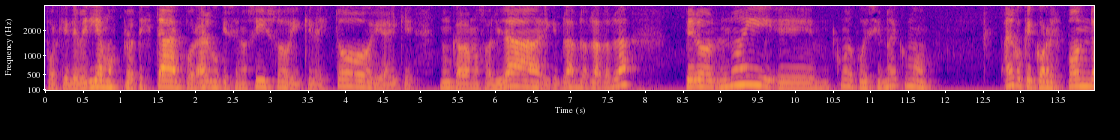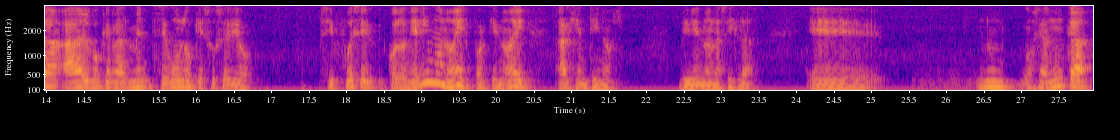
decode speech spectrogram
porque deberíamos protestar por algo que se nos hizo y que la historia y que nunca vamos a olvidar y que bla, bla, bla, bla, bla. Pero no hay, eh, ¿cómo lo puedo decir? No hay como algo que corresponda a algo que realmente, según lo que sucedió si fuese colonialismo no es, porque no hay argentinos viviendo en las islas. Eh, o sea, nunca...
